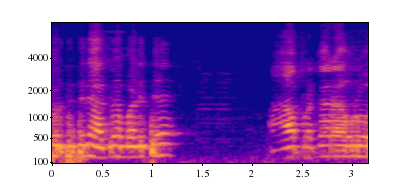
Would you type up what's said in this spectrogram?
ಬರ್ತಿದ್ದೇನೆ ಆಗ್ರಹ ಮಾಡಿದ್ದೆ. ಆ ಪ್ರಕಾರ ಅವರು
